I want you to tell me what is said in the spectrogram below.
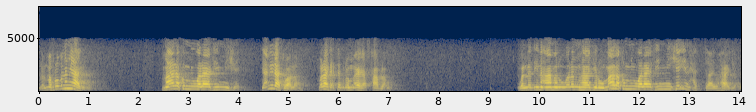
المفروض أنهم يهاجروا. ما لكم من ولايتهم من شيء. يعني لا توالهم ولا تعتبرهم أي أصحاب لهم. والذين آمنوا ولم يهاجروا ما لكم من ولايتهم من شيء حتى يهاجروا.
